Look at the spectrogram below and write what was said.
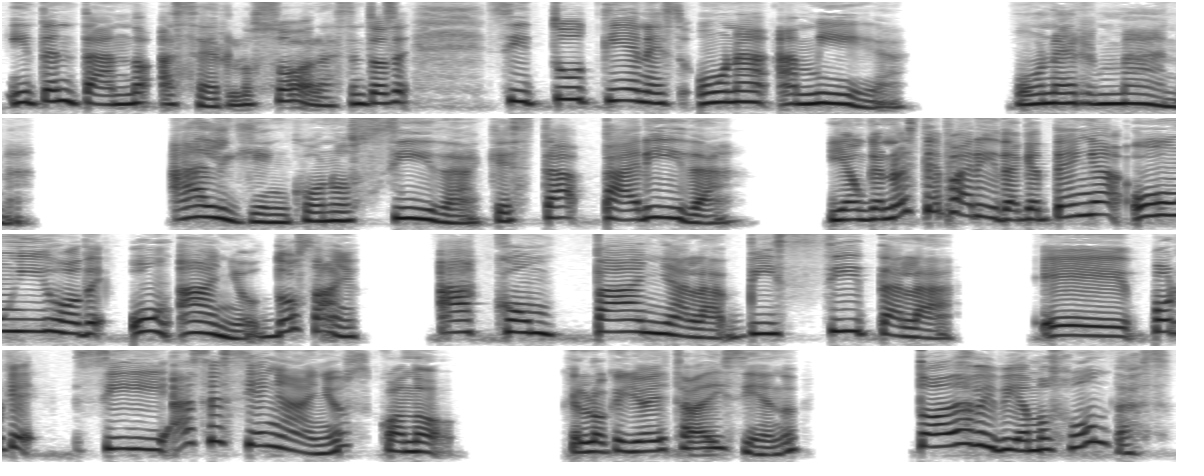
intentando hacerlo solas. Entonces, si tú tienes una amiga, una hermana, alguien conocida que está parida, y aunque no esté parida, que tenga un hijo de un año, dos años, acompáñala, visítala. Eh, porque si hace 100 años, cuando, que lo que yo estaba diciendo, todas vivíamos juntas.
